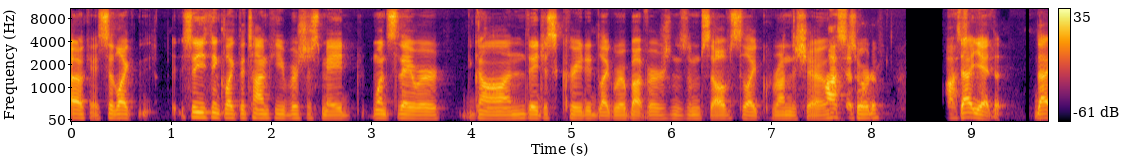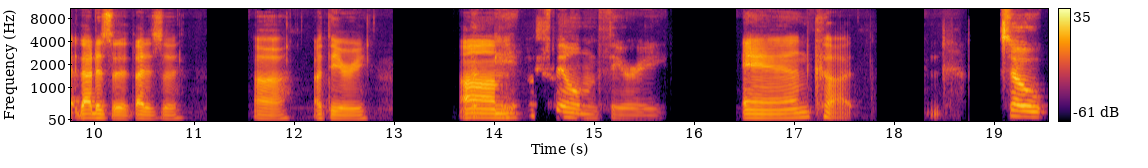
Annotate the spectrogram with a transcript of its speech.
Okay, so like, so you think like the timekeepers just made once they were gone, they just created like robot versions themselves to like run the show, Possibly. sort of. That yeah, that, that that is a that is a uh a theory. A Um a film theory. and cut. So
